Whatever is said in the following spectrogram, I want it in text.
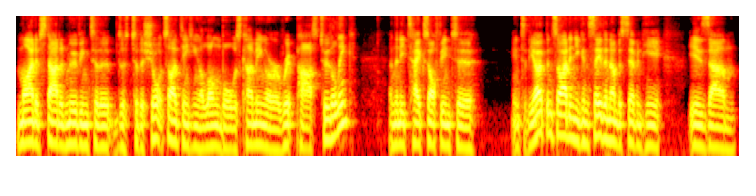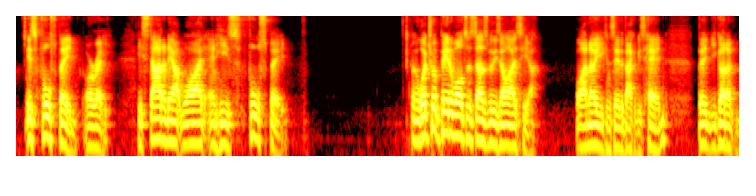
might have started moving to the to the short side, thinking a long ball was coming or a rip pass to the link, and then he takes off into into the open side, and you can see the number seven here is um, is full speed already. He started out wide and he's full speed. And watch what Peter Walters does with his eyes here. Well, I know you can see the back of his head, but you got a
